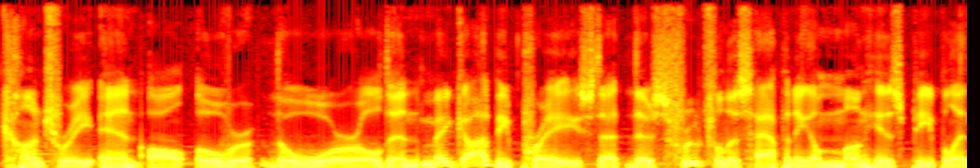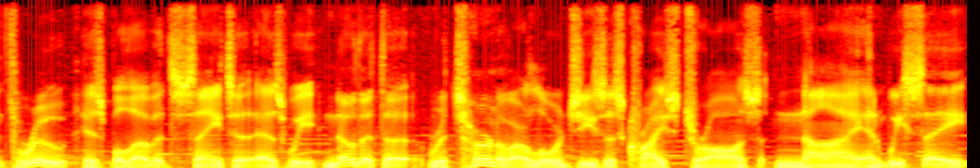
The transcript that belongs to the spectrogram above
country and all over the world. And may God be praised that there's fruitfulness happening among His people and through His beloved saints as we know that the return of our Lord Jesus Christ draws nigh. And we say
